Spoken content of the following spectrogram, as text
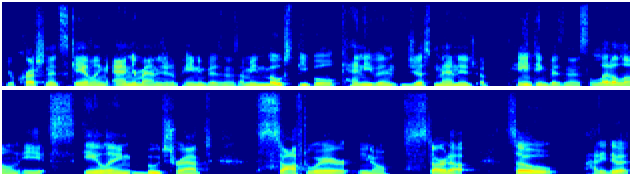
you're crushing it, scaling, and you're managing a painting business. I mean, most people can't even just manage a painting business, let alone a scaling, bootstrapped software, you know, startup. So, how do you do it?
